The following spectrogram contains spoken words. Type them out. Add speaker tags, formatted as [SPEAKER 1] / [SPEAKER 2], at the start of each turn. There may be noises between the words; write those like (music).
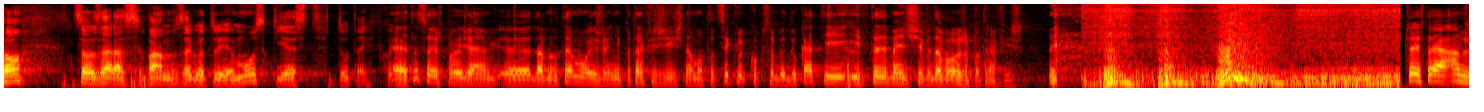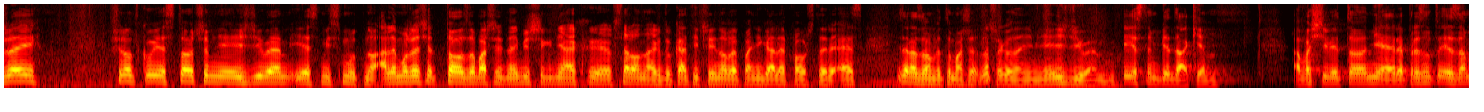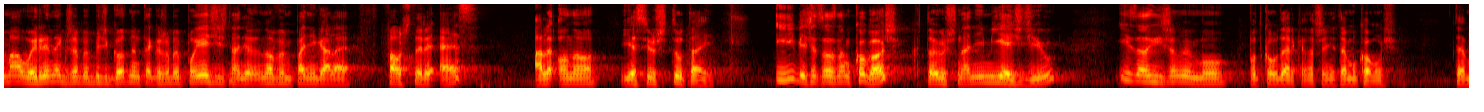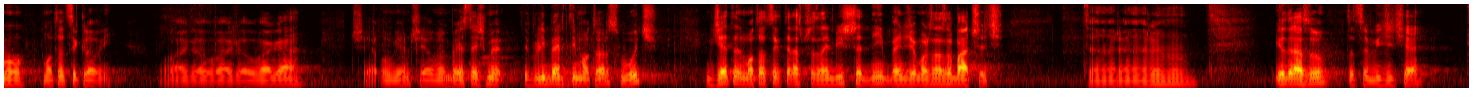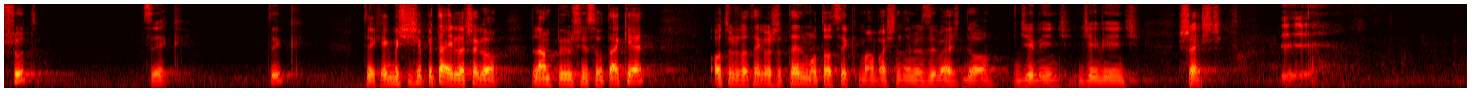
[SPEAKER 1] To, co zaraz Wam zagotuje mózg, jest tutaj. E, To, co już powiedziałem e, dawno temu, jeżeli nie potrafisz jeździć na motocyklu, kup sobie Ducati i wtedy będzie Ci się wydawało, że potrafisz. (laughs) Cześć, to ja Andrzej. W środku jest to, czym nie jeździłem i jest mi smutno, ale możecie to zobaczyć w najbliższych dniach e, w salonach Ducati, czyli nowe Panigale V4S i zaraz Wam wytłumaczę, dlaczego na nim nie jeździłem. Jestem biedakiem, a właściwie to nie, reprezentuję za mały rynek, żeby być godnym tego, żeby pojeździć na nowym Panigale V4S, ale ono jest już tutaj. I wiecie co, znam kogoś, kto już na nim jeździł i zajrzymy mu pod kołderkę, znaczy nie temu komuś, temu motocyklowi. Uwaga, uwaga, uwaga. Czy ja umiem, czy ja umiem? Bo jesteśmy w Liberty Motors, Łódź, gdzie ten motocykl teraz przez najbliższe dni będzie można zobaczyć. Tararam. I od razu to, co widzicie, przód, cyk, tyk, tyk. Jakbyście się pytali, dlaczego lampy już nie są takie, otóż dlatego, że ten motocykl ma właśnie nawiązywać do 996.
